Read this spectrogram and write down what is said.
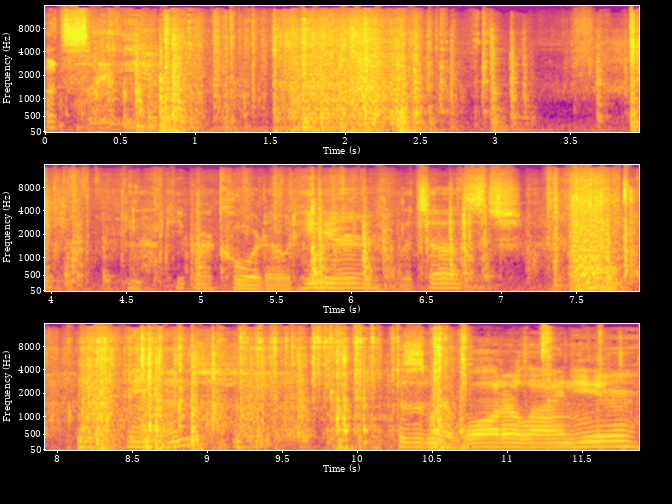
Let's see. Keep our cord out here for the test. And this is my water line here.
